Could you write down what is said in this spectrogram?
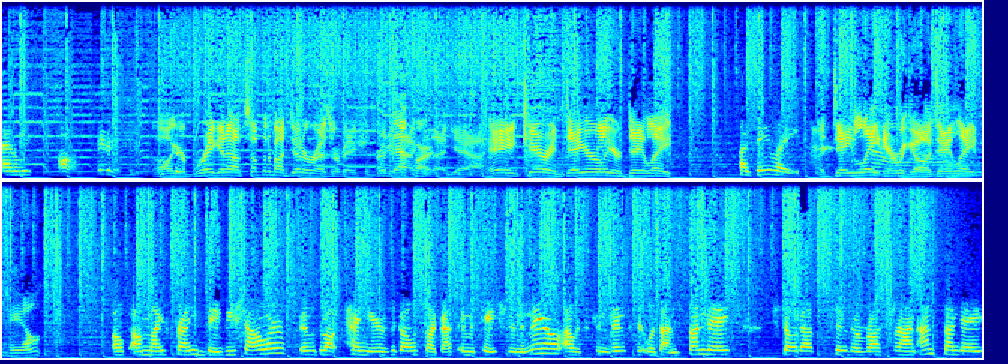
and we all Oh, you're breaking up. Something about dinner reservations. Heard that part. That. Yeah. Hey, Karen, day early or day late? a day late. A day late. Here we go. A day late. Four. Oh, on my friend's baby shower. It was about 10 years ago, so I got the invitation in the mail. I was convinced it was on Sunday. Showed up to the restaurant on Sunday,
